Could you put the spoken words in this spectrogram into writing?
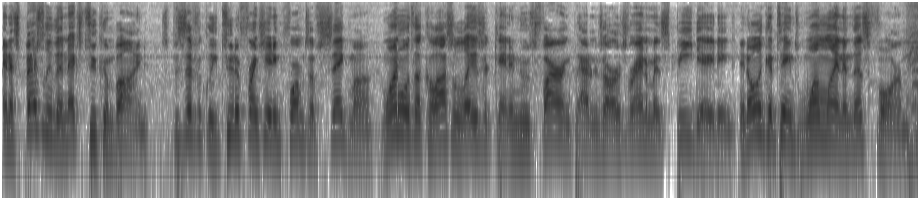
and especially the next two combined, specifically two differentiating forms of Sigma, one with a colossal laser cannon whose firing patterns are as random as speed dating, and only contains one line in this form.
